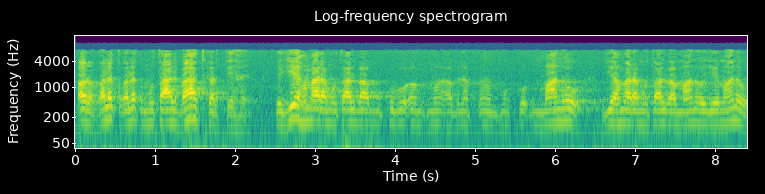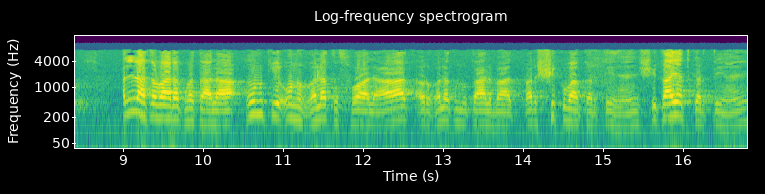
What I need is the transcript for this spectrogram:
اور غلط غلط مطالبات کرتے ہیں کہ یہ ہمارا مطالبہ اپنا مانو، یہ ہمارا مطالبہ مانو، یہ مانو۔ اللہ تبارک و تعالیٰ ان کے ان غلط سوالات اور غلط مطالبات پر شکوا کرتے ہیں، شکایت کرتے ہیں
